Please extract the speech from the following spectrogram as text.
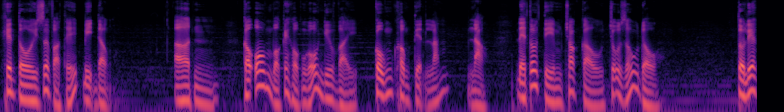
Khiến tôi rơi vào thế bị động. Ờ Cậu ôm một cái hộp gỗ như vậy Cũng không tiện lắm. Nào, để tôi tìm cho cậu chỗ giấu đồ. Tôi liếc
